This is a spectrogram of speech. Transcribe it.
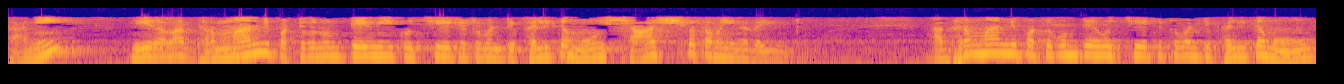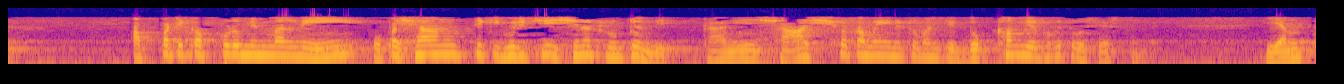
కానీ మీరు అలా ధర్మాన్ని పట్టుకుని ఉంటే మీకు వచ్చేటటువంటి ఫలితము శాశ్వతమైనదై ఉంటుంది. అధర్మాన్ని పట్టుకుంటే వచ్చేటటువంటి ఫలితము అప్పటికప్పుడు మిమ్మల్ని ఉపశాంతికి గురి చేసినట్లుంటుంది కానీ శాశ్వతమైనటువంటి దుఃఖం వైపుకి తోసేస్తుంది. ఎంత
